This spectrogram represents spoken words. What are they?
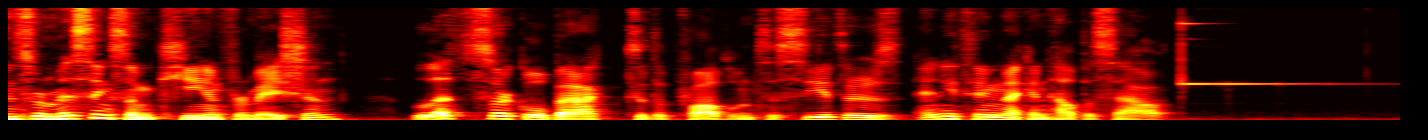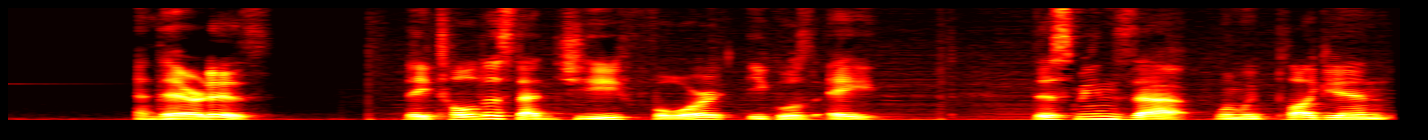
Since we're missing some key information, let's circle back to the problem to see if there's anything that can help us out. And there it is. They told us that G4 equals 8. This means that when we plug in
